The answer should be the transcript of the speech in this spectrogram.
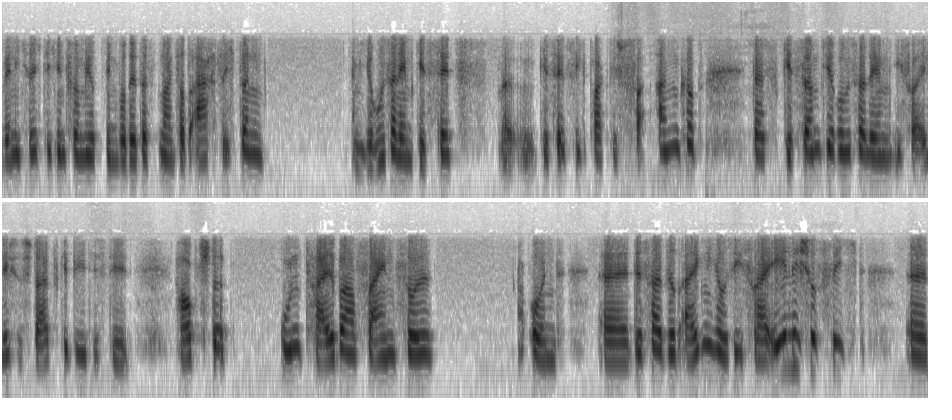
wenn ich richtig informiert bin, wurde das 1980 dann im Jerusalem-Gesetz gesetzlich praktisch verankert, dass Gesamt-Jerusalem israelisches Staatsgebiet ist, die Hauptstadt unteilbar sein soll. Und äh, deshalb wird eigentlich aus israelischer Sicht äh,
